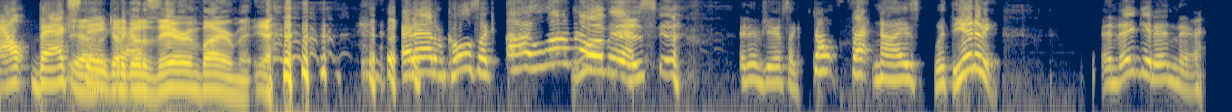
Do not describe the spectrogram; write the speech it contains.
Outback yeah, we got to go to their environment. Yeah. And Adam Cole's like, "I love Love Outback." this. Yeah. And MJF's like, "Don't fraternize with the enemy." And they get in there.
